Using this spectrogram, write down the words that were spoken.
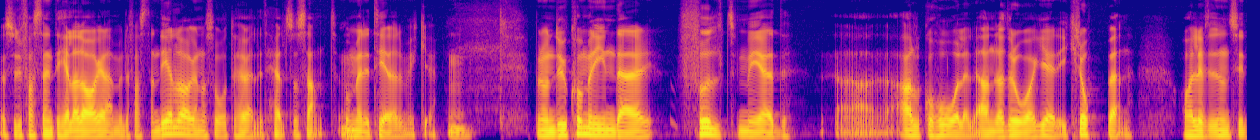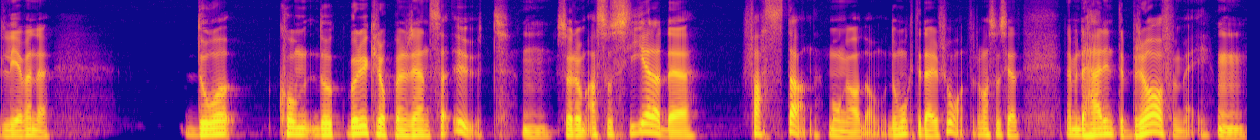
Alltså du fastade inte hela dagarna, men du fastade en del av dagarna och så åt du väldigt hälsosamt och Mm. mediterade mycket. Mm. Men om du kommer in där fullt med uh, alkohol eller andra droger i kroppen och har levt ett undsligt levande, då, kom, då börjar kroppen rensa ut. Mm. Så de associerade fastan, många av dem, de åkte därifrån. För de associerade att Nej, men det här är inte bra för mig. Mm.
